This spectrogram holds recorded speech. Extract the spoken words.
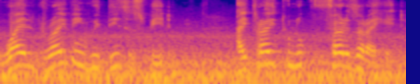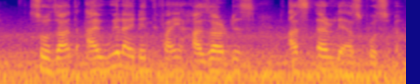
While driving with this speed, I try to look further ahead so that I will identify hazards as early as possible.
